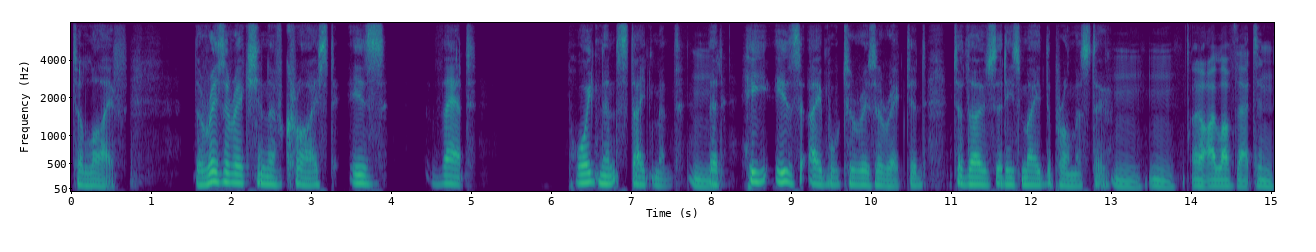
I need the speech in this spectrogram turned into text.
to life. The resurrection of Christ is that poignant statement mm. that he is able to resurrect it to those that he's made the promise to. Mm, mm. Oh, I love that. And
